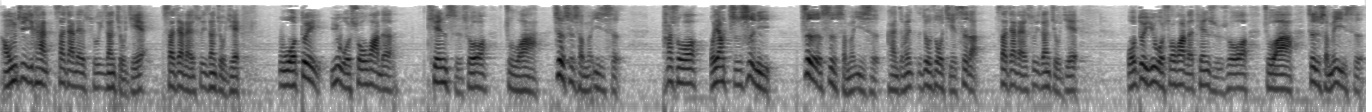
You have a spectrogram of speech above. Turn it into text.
啊。我们继续看撒迦利亚书一章九节，撒迦利亚书一章九节，我对与我说话的天使说：“主啊，这是什么意思？”他说：“我要指示你。”这是什么意思？看怎么就做解释了。撒迦来书一章九节，我对于我说话的天使说：“主啊，这是什么意思？”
